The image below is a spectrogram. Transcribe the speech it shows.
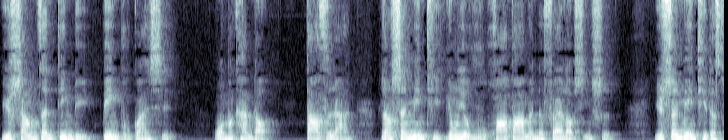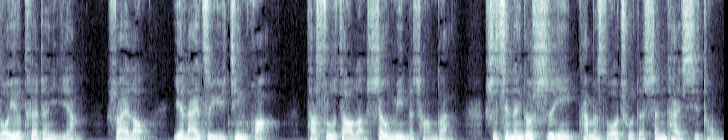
与熵增定律并不关系。我们看到，大自然让生命体拥有五花八门的衰老形式，与生命体的所有特征一样，衰老也来自于进化。它塑造了寿命的长短，使其能够适应它们所处的生态系统。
